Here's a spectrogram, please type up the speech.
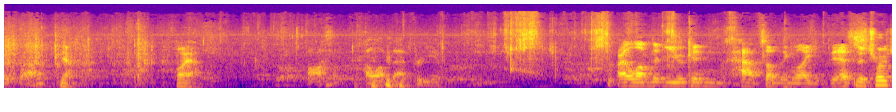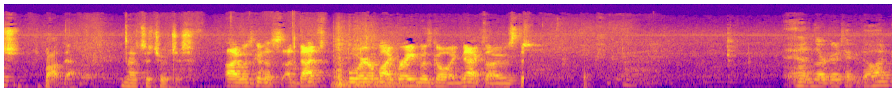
as well. Yeah. Oh, yeah. Awesome. I love that for you. I love that you can have something like this. The church bought that. That's the church's. I was gonna. That's where my brain was going next. I was. And they're gonna take a dodge.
